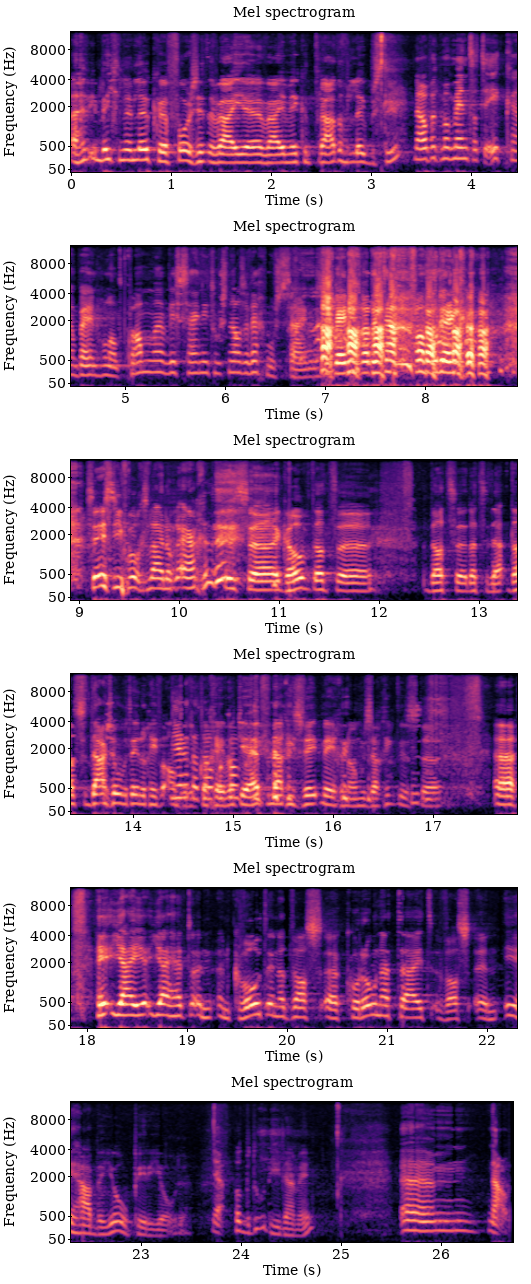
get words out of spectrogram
Heb je een beetje een leuke voorzitter waar je, waar je mee kunt praten of een leuk bestuur? Nou, op het moment dat ik eh, bij een Holland kwam, wist zij niet hoe snel ze weg moest zijn. Dus ik weet niet wat ik daarvan moet denken. Ze is hier volgens mij nog ergens, dus ik hoop dat, dat, eh, dat, ze da- dat ze daar zo meteen nog even antwoord Ja, op kan geven. Want je hebt vandaag je zweep meegenomen, zag ik. Dus, eh, eh, hey, jij, jij hebt een, een quote en dat was eh, coronatijd was een EHBO-periode. Ja. Wat bedoelde je daarmee? Ehm, nou,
